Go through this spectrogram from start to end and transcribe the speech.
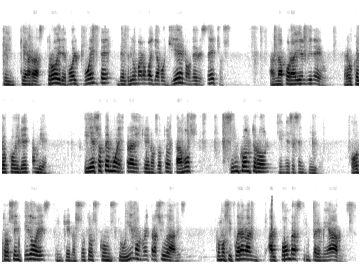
que, arrastró y dejó el puente del río Mano Guayabo lleno de desechos. Anda por ahí el video, creo que lo colgué también. Y eso te muestra de que nosotros estamos sin control en ese sentido. Otro sentido es en que nosotros construimos nuestras ciudades como si fueran alfombras impermeables.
